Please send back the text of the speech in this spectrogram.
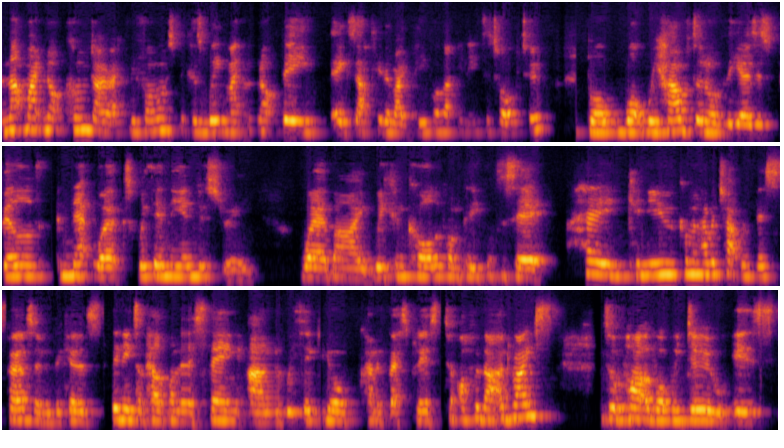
and that might not come directly from us because we might not be exactly the right people that you need to talk to. But what we have done over the years is build networks within the industry whereby we can call upon people to say, hey, can you come and have a chat with this person because they need some help on this thing and we think you're kind of best placed to offer that advice. So part of what we do is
